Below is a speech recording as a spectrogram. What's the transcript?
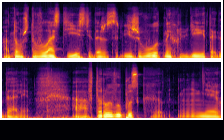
О том, что власти есть и даже среди животных, людей и так далее. А второй выпуск я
